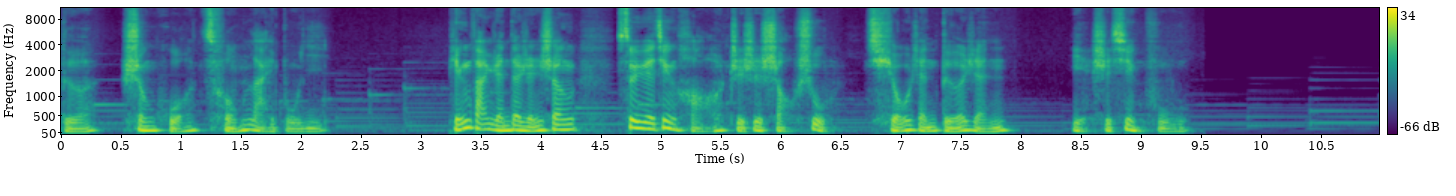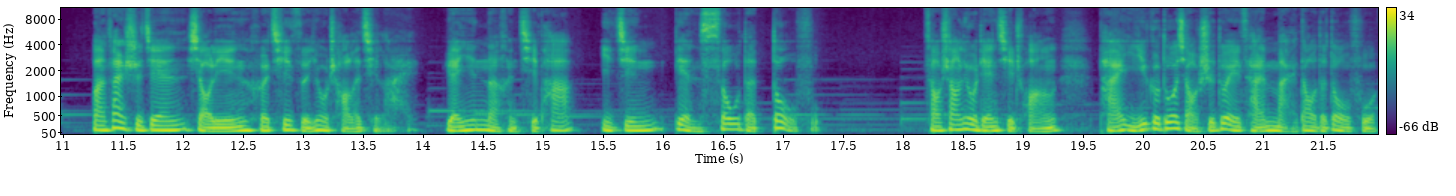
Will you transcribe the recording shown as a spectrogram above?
得生活从来不易。平凡人的人生，岁月静好只是少数，求人得人也是幸福。晚饭时间，小林和妻子又吵了起来，原因呢很奇葩。一斤变馊的豆腐，早上六点起床排一个多小时队才买到的豆腐，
